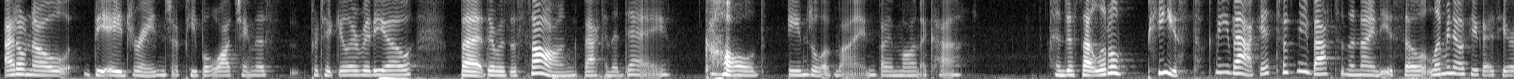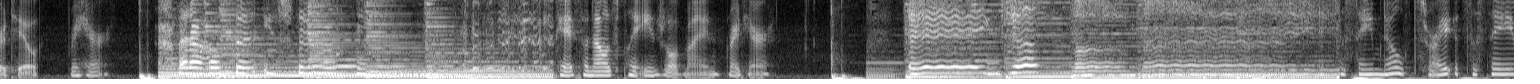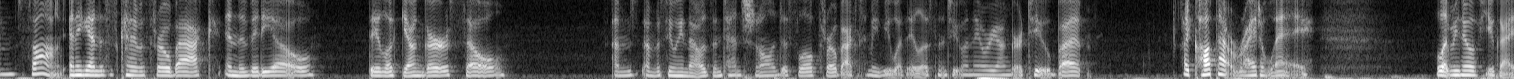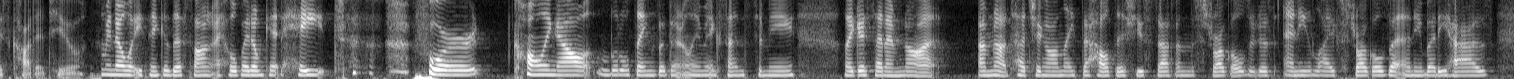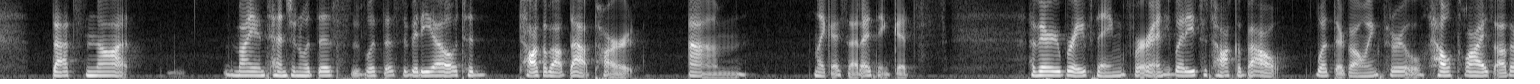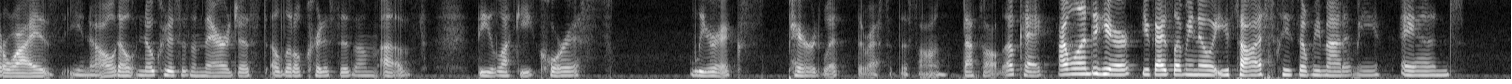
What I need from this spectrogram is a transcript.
I don't know the age range of people watching this particular video, but there was a song back in the day called Angel of Mine by Monica. And just that little piece took me back. It took me back to the 90s. So let me know if you guys hear it too. Right here. But I hope that you stay with me. okay, so now let's play Angel of Mine right here. Angel of Mine The same notes, right? It's the same song. And again, this is kind of a throwback in the video. They look younger, so I'm, I'm assuming that was intentional and just a little throwback to maybe what they listened to when they were younger too. But I caught that right away. Let me know if you guys caught it too. Let me know what you think of this song. I hope I don't get hate for calling out little things that don't really make sense to me. Like I said, I'm not I'm not touching on like the health issue stuff and the struggles or just any life struggles that anybody has. That's not my intention with this with this video to talk about that part. Um like I said, I think it's a very brave thing for anybody to talk about what they're going through, health wise, otherwise, you know. So, no criticism there, just a little criticism of the lucky chorus lyrics paired with the rest of the song. That's all. Okay, I will end it here. You guys let me know what you thought. Please don't be mad at me. And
